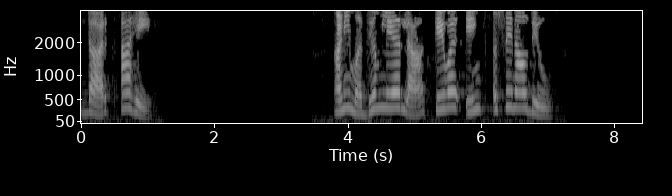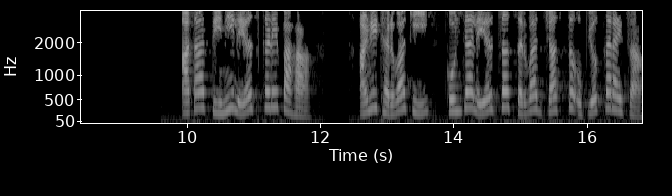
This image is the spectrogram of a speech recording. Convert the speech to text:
डार्क आहे. आणि मध्यम लेयर ला केवळ इंक असे नाव देऊ. आता तिन्ही लेयर्सकडे पहा. आणि ठरवा की कोणत्या लेयर चा सर्वात जास्त उपयोग करायचा.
